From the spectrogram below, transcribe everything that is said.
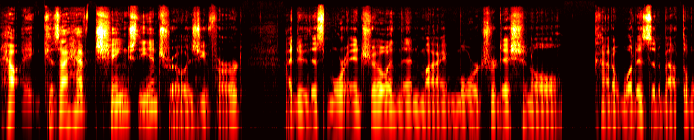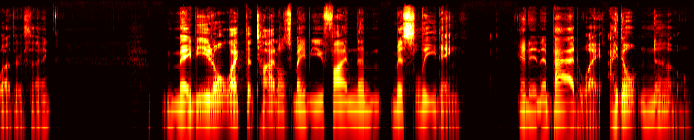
how because I have changed the intro as you've heard. I do this more intro and then my more traditional kind of what is it about the weather thing. Maybe you don't like the titles. Maybe you find them misleading and in a bad way. I don't know.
